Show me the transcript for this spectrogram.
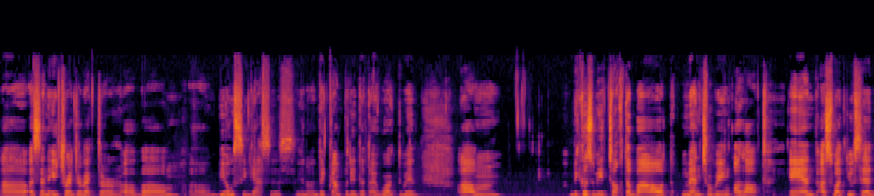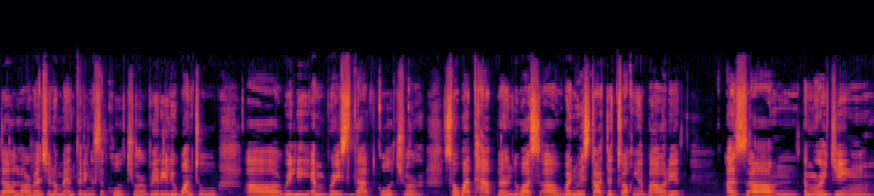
uh, as an HR director of um, uh, BOC Gases, you know, the company that I worked with, um, because we talked about mentoring a lot. And as what you said, uh, Lawrence, you know, mentoring is a culture. We really want to uh, really embrace that culture. So what happened was uh, when we started talking about it, as um, emerging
